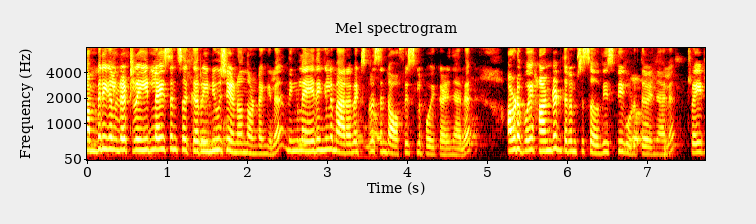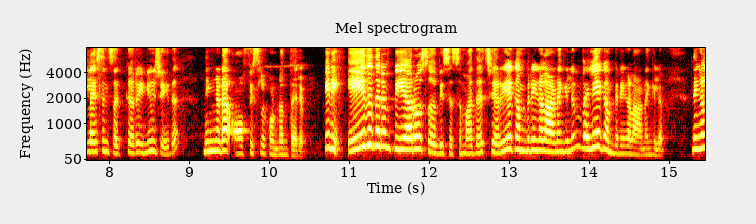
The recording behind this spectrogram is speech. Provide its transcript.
കമ്പനികളുടെ ട്രേഡ് ലൈസൻസ് ഒക്കെ റിന്യൂ ചെയ്യണമെന്നുണ്ടെങ്കിൽ നിങ്ങൾ ഏതെങ്കിലും അറബ് എക്സ്പ്രസിന്റെ ഓഫീസിൽ പോയി കഴിഞ്ഞാൽ അവിടെ പോയി ഹൺഡ്രഡ് ദിറംസ് സർവീസ് ഫീ കൊടുത്തു കഴിഞ്ഞാൽ ട്രേഡ് ലൈസൻസ് ഒക്കെ റിന്യൂ ചെയ്ത് നിങ്ങളുടെ ഓഫീസിൽ കൊണ്ടുവന്ന് തരും. ഇനി ഏത് തരം പി ആർ ഒ സർവീസസും അത് ചെറിയ കമ്പനികളാണെങ്കിലും വലിയ കമ്പനികളാണെങ്കിലും നിങ്ങൾ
